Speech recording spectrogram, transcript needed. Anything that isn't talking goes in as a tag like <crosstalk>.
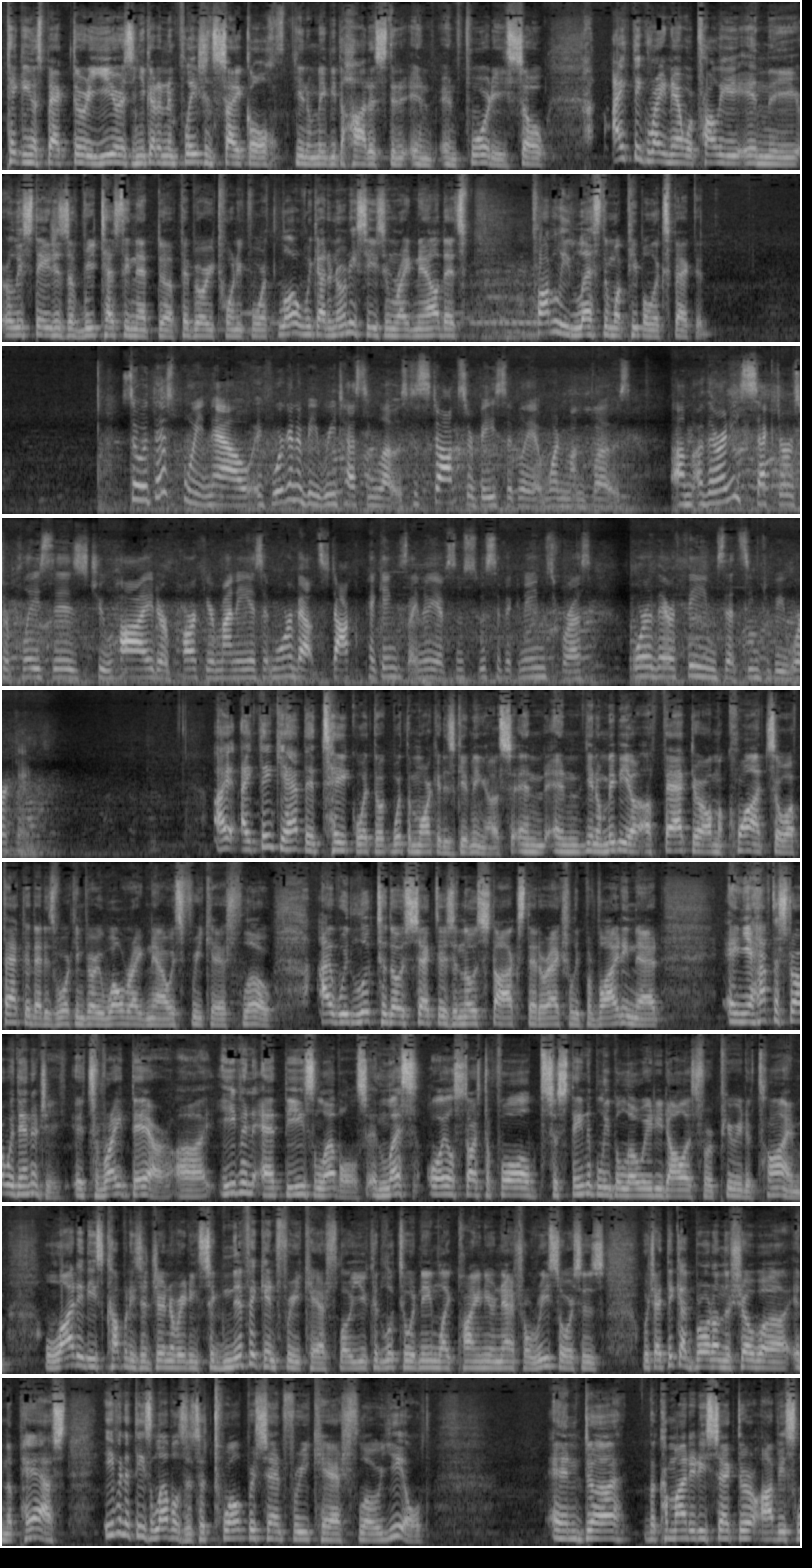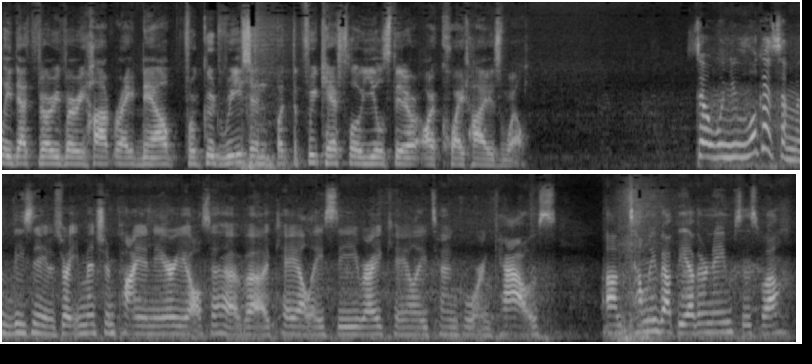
taking us back 30 years, and you got an inflation cycle, you know, maybe the hottest in, in, in 40. So I think right now we're probably in the early stages of retesting that uh, February 24th low. We got an earnings season right now that's probably less than what people expected. So at this point now, if we're going to be retesting lows, because stocks are basically at one month lows, um, are there any sectors or places to hide or park your money? Is it more about stock picking? Because I know you have some specific names for us. Or are there themes that seem to be working? I, I, think you have to take what the what the market is giving us, and and you know maybe a, a, factor. I'm a quant, so a factor that is working very well right now is free cash flow. I would look to those sectors and those stocks that are actually providing that. And you have to start with energy. It's right there. Uh, even at these levels, unless oil starts to fall sustainably below $80 for a period of time, a lot of these companies are generating significant free cash flow. You could look to a name like Pioneer Natural Resources, which I think I brought on the show uh, in the past. Even at these levels, it's a 12% free cash flow yield. And uh, the commodity sector, obviously, that's very, very hot right now for good reason, but the free cash flow yields there are quite high as well. So when you look at some of these names, right, you mentioned Pioneer, you also have uh, KLAC, right, KLA Tencor and Cows. Um, tell me about the other names as well.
